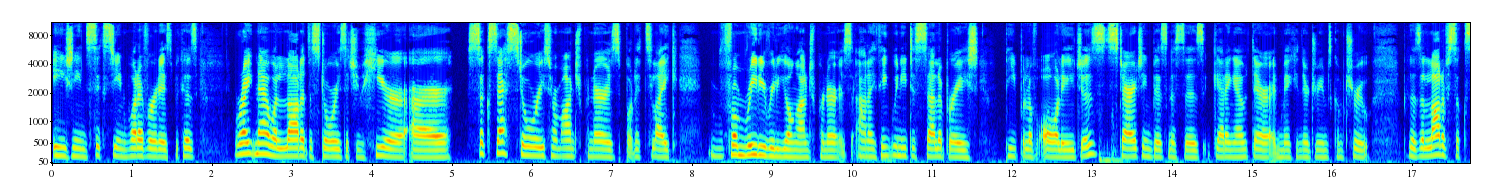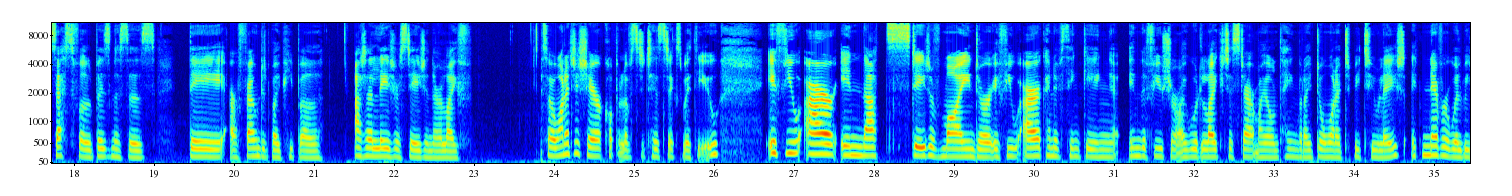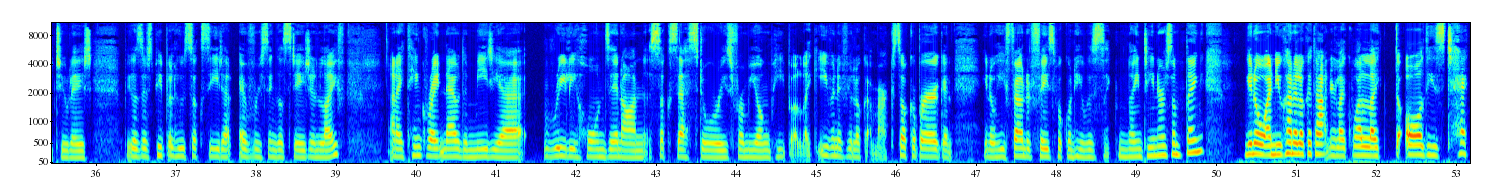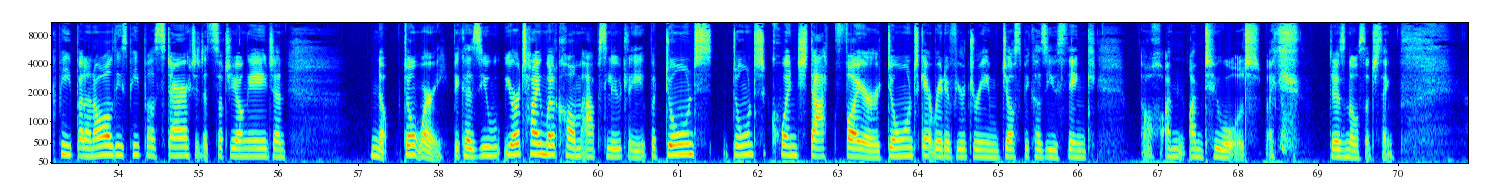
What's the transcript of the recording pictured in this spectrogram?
18, 16, whatever it is, because right now a lot of the stories that you hear are success stories from entrepreneurs, but it's like from really, really young entrepreneurs. And I think we need to celebrate people of all ages starting businesses, getting out there and making their dreams come true. Because a lot of successful businesses, they are founded by people at a later stage in their life. So I wanted to share a couple of statistics with you. If you are in that state of mind, or if you are kind of thinking in the future, I would like to start my own thing, but I don't want it to be too late, it never will be too late because there's people who succeed at every single stage in life. And I think right now the media really hones in on success stories from young people. Like even if you look at Mark Zuckerberg and you know he founded Facebook when he was like 19 or something you know, and you kind of look at that and you're like, well, like the, all these tech people and all these people started at such a young age, and No, don't worry because you your time will come absolutely, but don't don't quench that fire. Don't get rid of your dream just because you think, "Oh, I'm I'm too old." Like there's no such thing.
